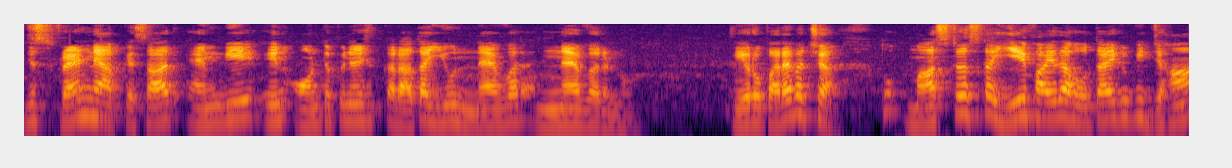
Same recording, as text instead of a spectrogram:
जिस फ्रेंड ने आपके साथ M B A in entrepreneurship करा था you never never know clear हो पा रहा है बच्चा? तो मास्टर्स का ये फ़ायदा होता है क्योंकि जहाँ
